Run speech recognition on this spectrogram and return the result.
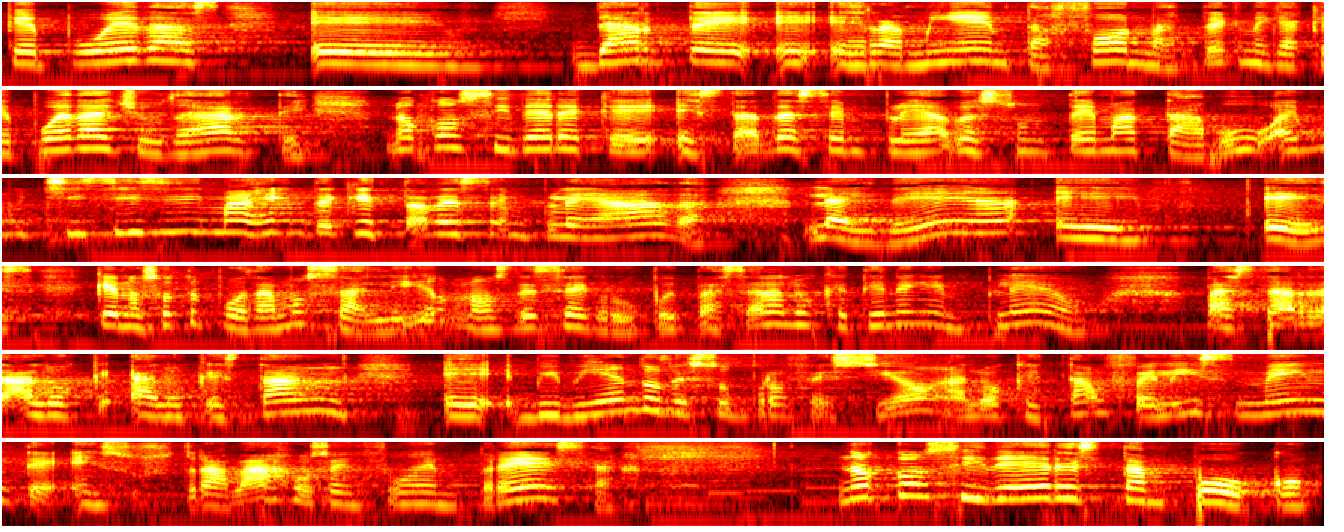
que puedas eh, darte eh, herramientas, formas, técnicas, que pueda ayudarte. No considere que estar desempleado es un tema tabú. Hay muchísima gente que está desempleada. La idea es es que nosotros podamos salirnos de ese grupo y pasar a los que tienen empleo, pasar a los que, a los que están eh, viviendo de su profesión, a los que están felizmente en sus trabajos, en sus empresas. No consideres tampoco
